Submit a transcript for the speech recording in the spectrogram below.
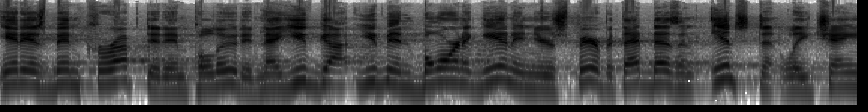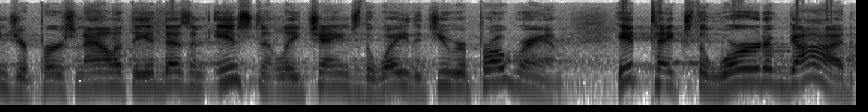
It has been corrupted and polluted. Now you've got you've been born again in your spirit, but that doesn't instantly change your personality. It doesn't instantly change the way that you were programmed. It takes the Word of God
